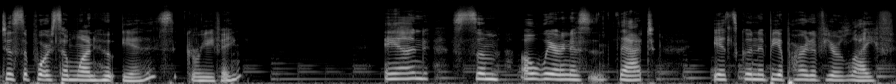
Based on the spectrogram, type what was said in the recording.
to support someone who is grieving, and some awareness that it's going to be a part of your life.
